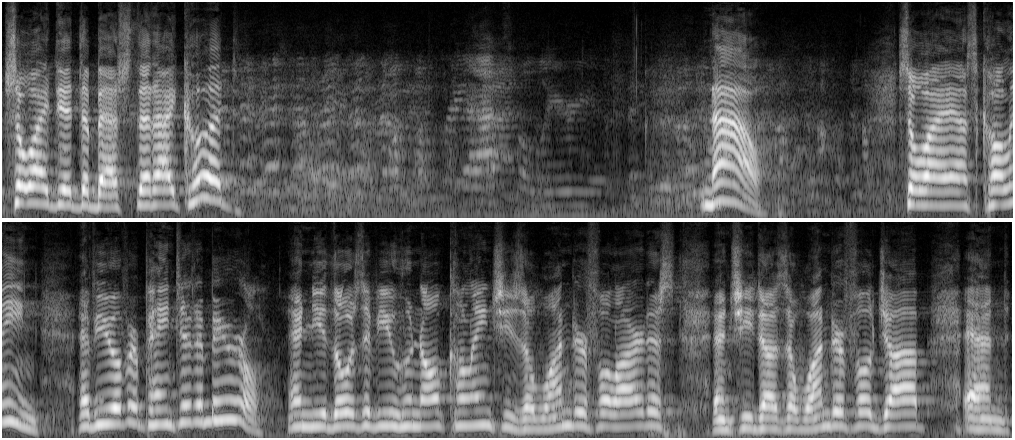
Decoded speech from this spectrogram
So I did the best that I could. Now, so I asked Colleen, Have you ever painted a mural? And you, those of you who know Colleen, she's a wonderful artist and she does a wonderful job. And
